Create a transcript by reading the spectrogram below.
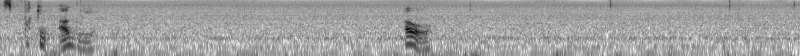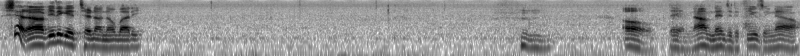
It's fucking ugly. Oh. Shut up, you didn't get turned on nobody. Hmm. oh, damn, now I'm ninja defusing now.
